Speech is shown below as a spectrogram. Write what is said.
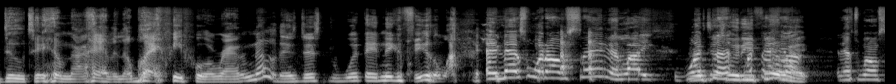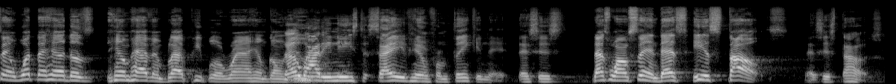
due to him not having no black people around him. No, that's just what that nigga feel like. And that's what I'm saying. Like, what, the, what he what feel like. That's what I'm saying. What the hell does him having black people around him going Nobody do? needs to save him from thinking that. That's his. That's what I'm saying. That's his thoughts. That's his thoughts.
